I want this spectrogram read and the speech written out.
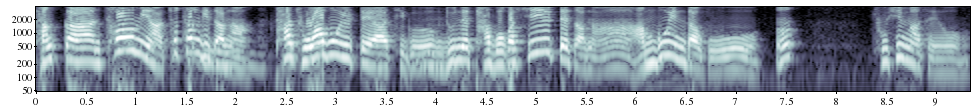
잠깐 처음이야 초창기잖아. 다 좋아 보일 때야 지금 눈에 다 뭐가 씌일 때잖아. 안 보인다고. 어? 조심하세요.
